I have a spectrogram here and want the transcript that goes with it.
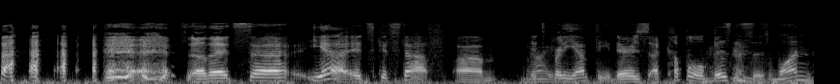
so that's uh, yeah, it's good stuff. Um, It's pretty empty. There's a couple of businesses. One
